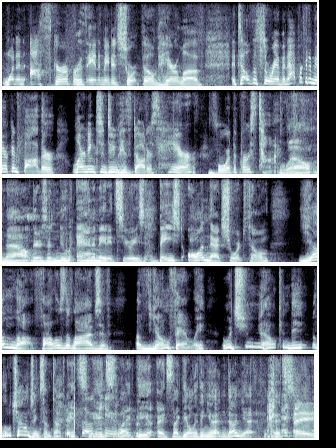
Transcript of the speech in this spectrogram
won an Oscar for his animated short film, Hair Love. It tells the story of an African American father learning to do his daughter's hair for the first time. Well, now there's a new animated series based on that short film. Young Love follows the lives of of young family, which you know can be a little challenging sometimes. It's so it's cute. like the it's like the only thing you hadn't done yet. It's the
